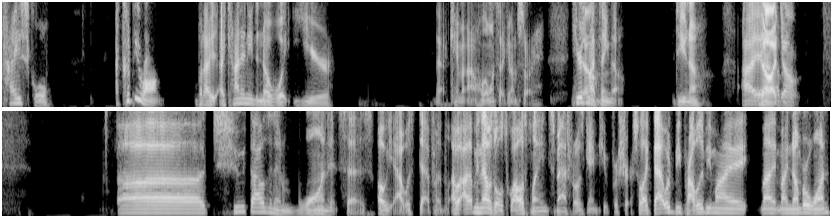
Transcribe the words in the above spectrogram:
high school. I could be wrong but i, I kind of need to know what year that came out. Hold on one second i'm sorry. Here's my thing though. Do you know i no, I um, don't. uh, 2001. It says. Oh yeah, I was definitely. I, I mean, that was old school. I was playing Smash Bros. GameCube for sure. So like that would be probably be my my my number one.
